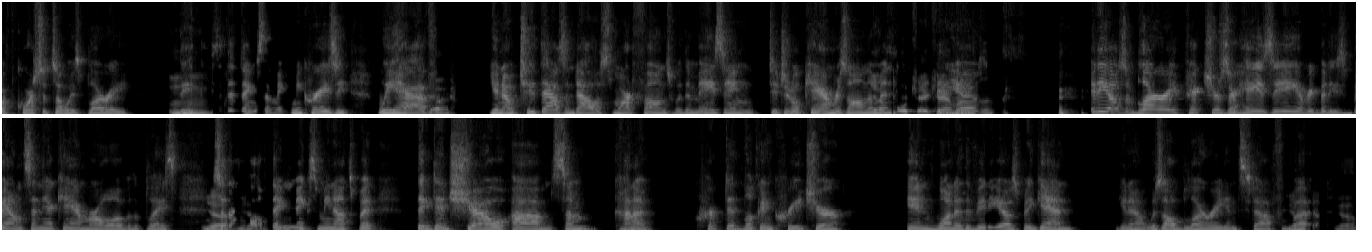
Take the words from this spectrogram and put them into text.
of course, it's always blurry. Mm-hmm. These are the things that make me crazy. We have, yeah. you know, two thousand dollar smartphones with amazing digital cameras on them, yeah, and 4K cameras. Videos, and... videos are blurry, pictures are hazy. Everybody's bouncing their camera all over the place. Yeah, so that whole thing makes me nuts. But they did show um, some kind of cryptid looking creature in one of the videos, but again, you know, it was all blurry and stuff. Yeah, but yeah,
